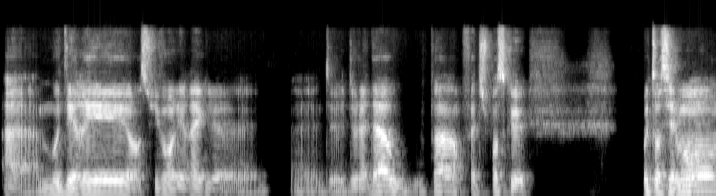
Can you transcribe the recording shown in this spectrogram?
à, modérer en suivant les règles de, de l'ADA ou, pas. En fait, je pense que potentiellement,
